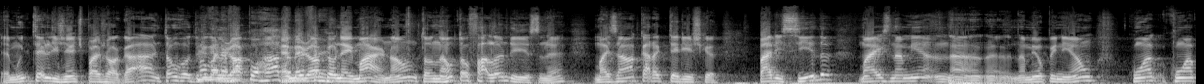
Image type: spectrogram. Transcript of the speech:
É muito inteligente para jogar. Ah, então o Rodrigo Não é melhor, porrada, é né, melhor que o Neymar? Não, tô, não tô falando isso, né? Mas é uma característica parecida, mas na minha, na, na- minha opinião, com a, com a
